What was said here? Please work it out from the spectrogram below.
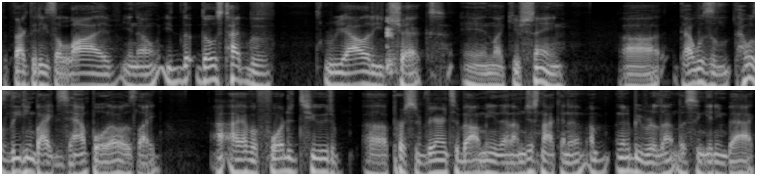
The fact that he's alive, you know, th- those type of reality checks, and like you're saying, uh, that was that was leading by example. That was like, I, I have a fortitude, uh, perseverance about me that I'm just not gonna. I'm gonna be relentless in getting back.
